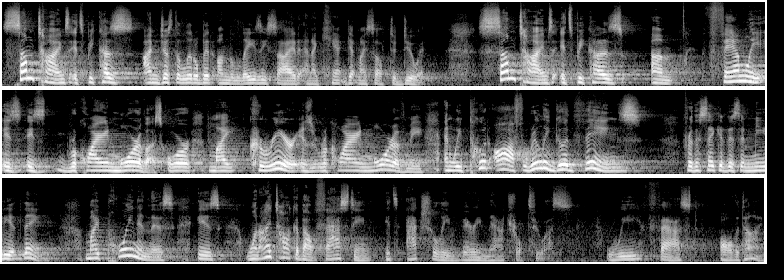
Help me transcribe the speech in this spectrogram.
Sometimes it's because I'm just a little bit on the lazy side and I can't get myself to do it. Sometimes it's because um, family is, is requiring more of us, or my career is requiring more of me, and we put off really good things for the sake of this immediate thing. My point in this is when I talk about fasting, it's actually very natural to us. We fast all the time.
